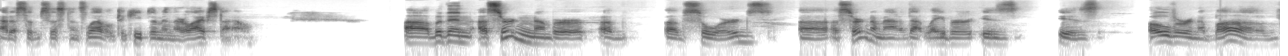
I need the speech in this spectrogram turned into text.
at a subsistence level to keep them in their lifestyle. Uh, but then a certain number of, of swords, uh, a certain amount of that labor is, is over and above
